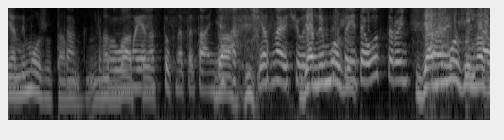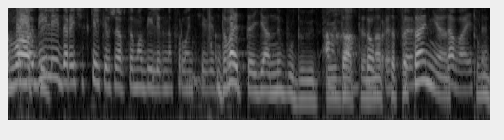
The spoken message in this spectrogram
Я Ну, не можу там так, це назвати. було моє наступне питання. Да. Я знаю, що ви Я не можу- стоїте осторонь. Я не Е, можу Кілька назвати. автомобілів. До речі, скільки вже автомобілів на фронті від Давайте я не буду відповідати Ага, на це, це- питання, давайте. тому,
